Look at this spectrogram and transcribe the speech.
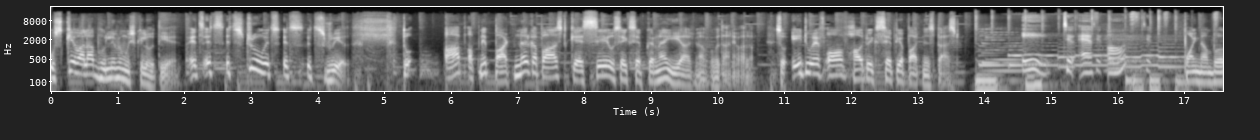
उसके वाला भूलने में मुश्किल होती है। It's it's it's true it's it's it's real तो आप अपने पार्टनर का पास्ट कैसे उसे एक्सेप्ट करना है ये आज मैं आपको बताने वाला हूँ। So A to F of how to accept your partner's past A to F of point number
